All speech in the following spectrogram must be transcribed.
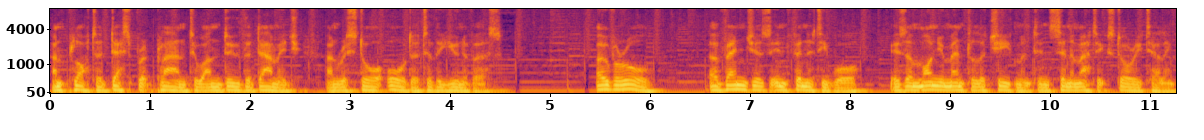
and plot a desperate plan to undo the damage and restore order to the universe. Overall, Avengers Infinity War is a monumental achievement in cinematic storytelling,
